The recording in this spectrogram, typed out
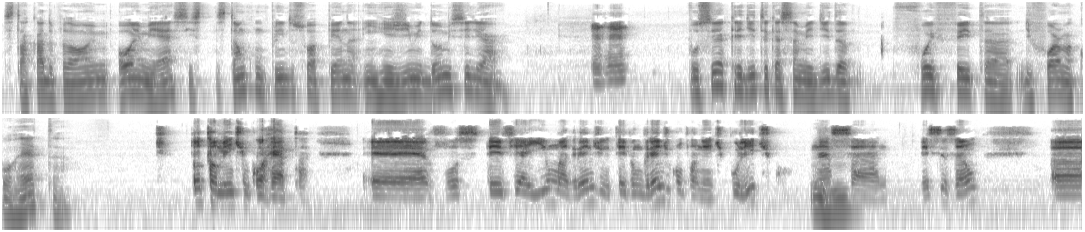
destacado pela OMS estão cumprindo sua pena em regime domiciliar. Uhum. Você acredita que essa medida foi feita de forma correta? Totalmente incorreta. É, você teve aí uma grande, teve um grande componente político uhum. nessa decisão, uh,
